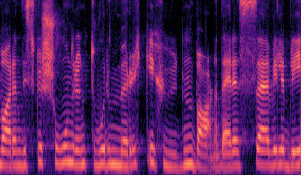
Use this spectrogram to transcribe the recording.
var en diskusjon rundt hvor mørk i huden barnet deres eh, ville bli.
